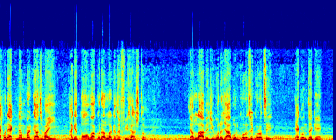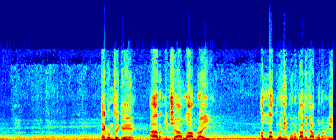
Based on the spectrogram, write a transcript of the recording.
এখন এক নাম্বার কাজ ভাই, আগে তওবা করে আল্লাহর কাছে ফিরে আসতে হবে। যে আল্লাহ, আমি জীবনে যা ভুল করেছি করেছি, এখন থেকে এখন থেকে আর ইনশাআল্লাহ আমরা এই আল্লাহ দ্রোহী কোনো কাজে যাব না। এই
